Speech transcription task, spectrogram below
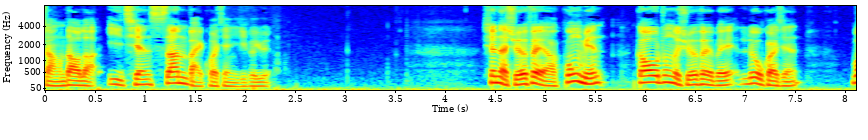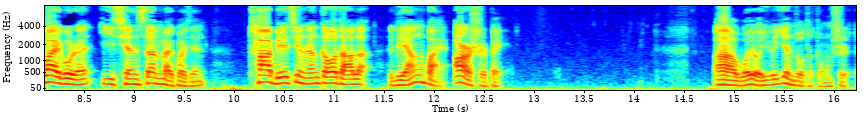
涨到了一千三百块钱一个月。现在学费啊，公民高中的学费为六块钱，外国人一千三百块钱。差别竟然高达了两百二十倍啊！我有一个印度的同事，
